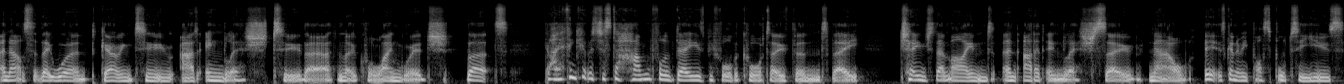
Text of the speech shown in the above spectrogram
announced that they weren't going to add English to their local language. But I think it was just a handful of days before the court opened, they changed their mind and added English. So now it's going to be possible to use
